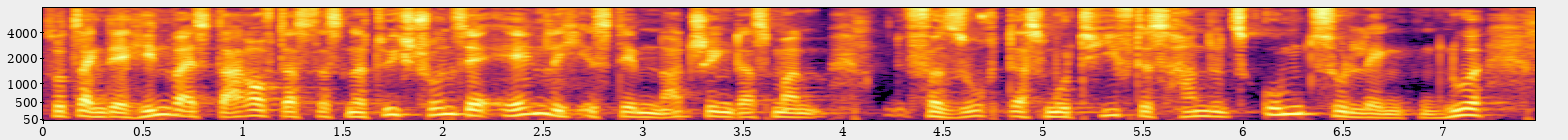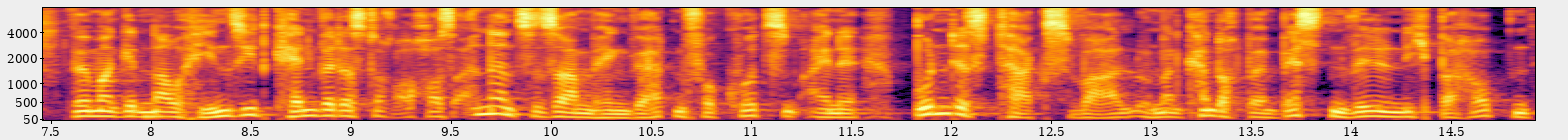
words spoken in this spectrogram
sozusagen der Hinweis darauf, dass das natürlich schon sehr ähnlich ist dem Nudging, dass man versucht, das Motiv des Handelns umzulenken. Nur, wenn man genau hinsieht, kennen wir das doch auch aus anderen Zusammenhängen. Wir hatten vor kurzem eine Bundestagswahl und man kann doch beim besten Willen nicht behaupten,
